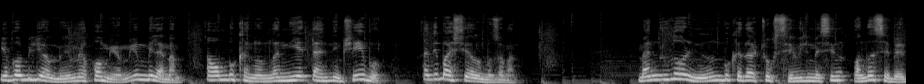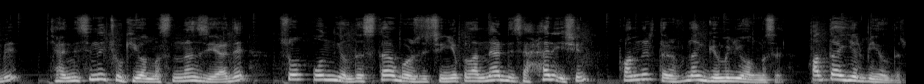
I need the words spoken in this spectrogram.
Yapabiliyor muyum, yapamıyor muyum bilemem. Ama bu kanalda niyetlendiğim şey bu. Hadi başlayalım o zaman. Mandalorian'ın bu kadar çok sevilmesinin ana sebebi kendisinin çok iyi olmasından ziyade son 10 yılda Star Wars için yapılan neredeyse her işin fanları tarafından gömülüyor olması. Hatta 20 yıldır.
